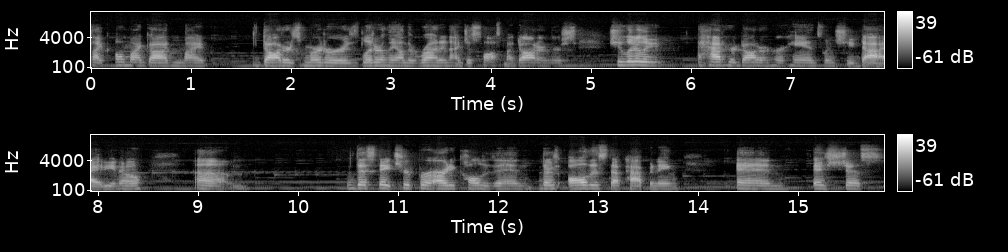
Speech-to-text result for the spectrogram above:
like oh my god my daughter's murderer is literally on the run and i just lost my daughter. And there's she literally had her daughter in her hands when she died you know? Um, the state trooper already called it in. There's all this stuff happening and it's just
